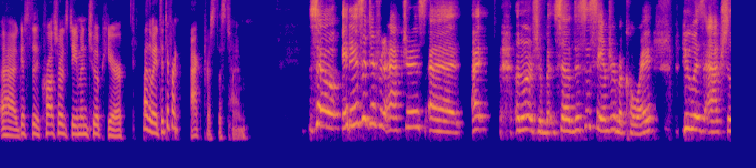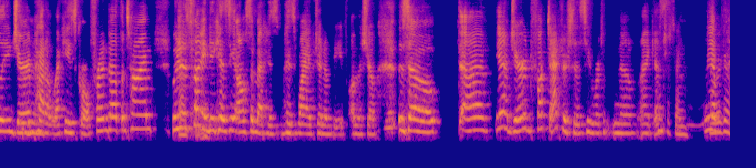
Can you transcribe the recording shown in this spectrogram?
uh, gets the crossroads demon to appear. By the way, it's a different actress this time. So it is a different actress. Uh, I I'm not sure, but so this is Sandra McCoy, who was actually Jared mm-hmm. Padalecki's girlfriend at the time, which That's is funny, funny because he also met his his wife Genevieve on the show. So uh, yeah, Jared fucked actresses who were to, no, I guess. Interesting. Yeah.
